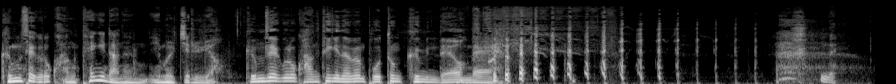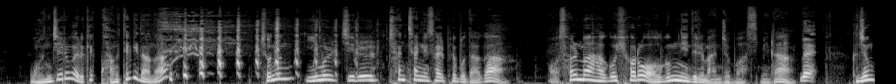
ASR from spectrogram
금색으로 광택이 나는 이물질을요. 금색으로 광택이 나면 보통 금인데요. 네. 네. 원재료가 이렇게 광택이 나나? 저는 이물질을 찬찬히 살펴보다가 어, 설마 하고 혀로 어금니들을 만져보았습니다. 네. 그중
